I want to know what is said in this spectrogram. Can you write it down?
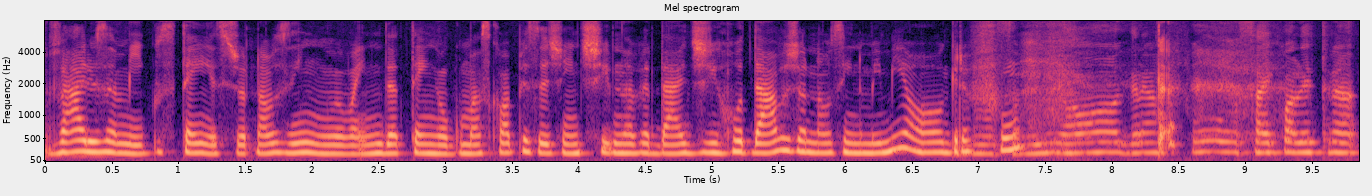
Vários amigos têm esse jornalzinho, eu ainda tenho algumas cópias. A gente, na verdade, rodava o jornalzinho no mimeógrafo. Nossa, mimeógrafo, sai com a letra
